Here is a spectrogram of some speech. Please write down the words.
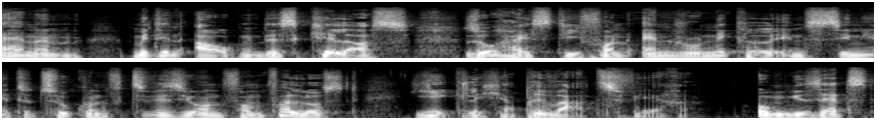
Annan mit den Augen des Killers. So heißt die von Andrew Nichol inszenierte Zukunftsvision vom Verlust jeglicher Privatsphäre. Umgesetzt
